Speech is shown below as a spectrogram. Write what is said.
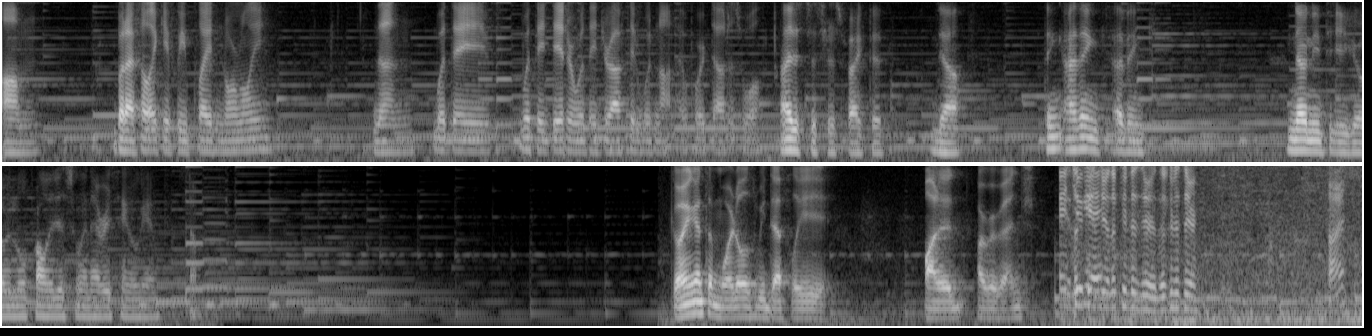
Um, but I felt like if we played normally, then what they what they did or what they drafted would not have worked out as well. I just disrespected. Yeah. I think I think I think no need to ego and we'll probably just win every single game. So Going into Immortals, we definitely wanted our revenge. Hey, look at Azir, look at Azir, look at Azir. Nice.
